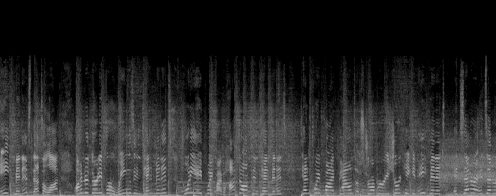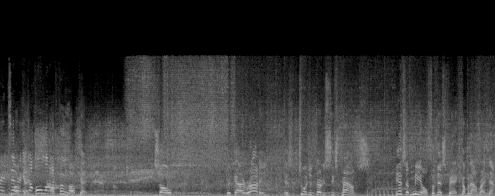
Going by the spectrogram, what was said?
8 minutes. That's a lot. 134 wings in 10 minutes. 28.5 hot dogs in 10 minutes. 10.5 pounds of strawberry shortcake in 8 minutes, etc., etc., etc. It's a whole lot of food. Okay. So the guy Ronnie is 236 pounds. Here's a meal for this man coming out right now.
